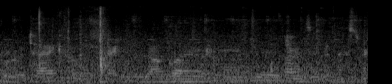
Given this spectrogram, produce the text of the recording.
For attack, right, with Gonglire and the Transit Master.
